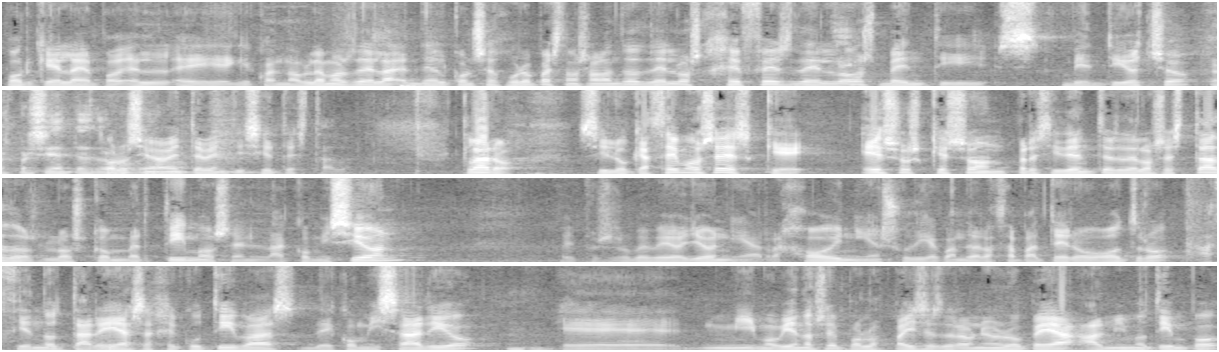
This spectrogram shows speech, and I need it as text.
Porque la- el- eh, cuando hablamos de la- del Consejo de Europa estamos hablando de los jefes de los 20 28, Los presidentes del próximamente 27 estados. Claro, si lo que hacemos es que esos que son presidentes de los estados los convertimos en la comisión, pues no me veo yo ni a Rajoy ni en su día cuando era Zapatero o otro haciendo tareas ejecutivas de comisario eh, y moviéndose por los países de la Unión Europea al mismo tiempo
